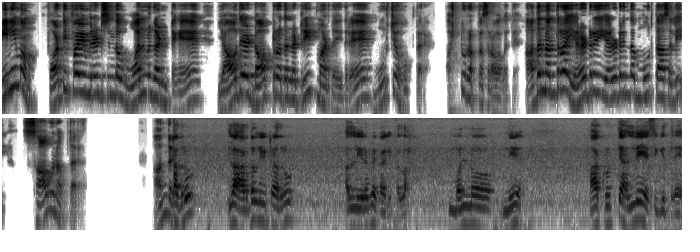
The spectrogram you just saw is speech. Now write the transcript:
ಮಿನಿಮಮ್ ಫಾರ್ಟಿ ಫೈವ್ ಮಿನಿಟ್ಸ್ ಇಂದ ಒನ್ ಗಂಟೆಗೆ ಯಾವುದೇ ಡಾಕ್ಟರ್ ಅದನ್ನ ಟ್ರೀಟ್ ಮಾಡದೇ ಇದ್ರೆ ಮೂರ್ಛೆ ಹೋಗ್ತಾರೆ. ಅಷ್ಟು ರಕ್ತಸ್ರಾವ ಆಗುತ್ತೆ. ಅದ ನಂತರ ಎರಡ್ರಿ, ಎರಡರಿಂದ ಮೂರ್ ತಾಸಲ್ಲಿ ಸಾವನ್ನಪ್ತಾರೆ ಅಂದ್ರೆ ಆದ್ರೂ, ಇಲ್ಲ ಅರ್ಧ ಲೀಟರ್ ಆದ್ರೂ ಅಲ್ಲಿ ಇರಬೇಕಾಗಿತ್ತಲ್ಲ. ಮಣ್ಣು, ನೀ ಆ ಕೃತ್ಯ ಅಲ್ಲಿಯೇ ಸಿಗಿದ್ರೆ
